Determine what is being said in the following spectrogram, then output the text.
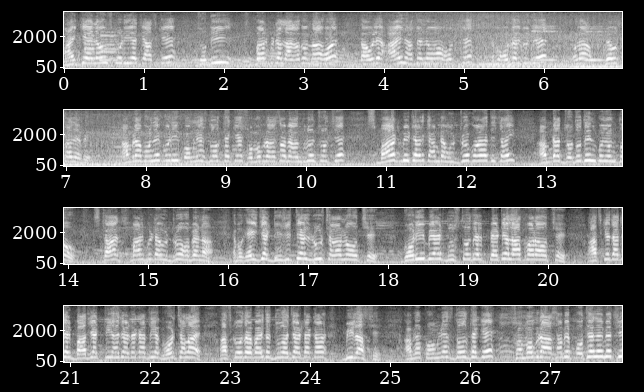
মাইকে অ্যানাউন্স করিয়ে যে আজকে যদি স্মার্ট মিটার লাগানো না হয়, তাহলে আইন হাতে নেওয়া হচ্ছে এবং ওদের বিরুদ্ধে ওরা ব্যবস্থা নেবে। আমরা মনে করি কংগ্রেস দল থেকে সমগ্র আসামে আন্দোলন চলছে। স্মার্ট মিটারকে আমরা উইথড্র করাতে চাই। আমরা যতদিন পর্যন্ত স্মার্ট মিটার উইথড্র হবে না, এবং এই যে ডিজিটাল লুট চালানো হচ্ছে, গরিবের, দুস্থদের পেটে লাত মারা হচ্ছে, আজকে যাদের বাজেট তিন হাজার টাকা দিয়ে ঘর চালায়, আজকে ওদের বাড়িতে দু হাজার টাকার বিল আসছে। আমরা কংগ্রেস দল থেকে সমগ্র আসামে পথে নেমেছি।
